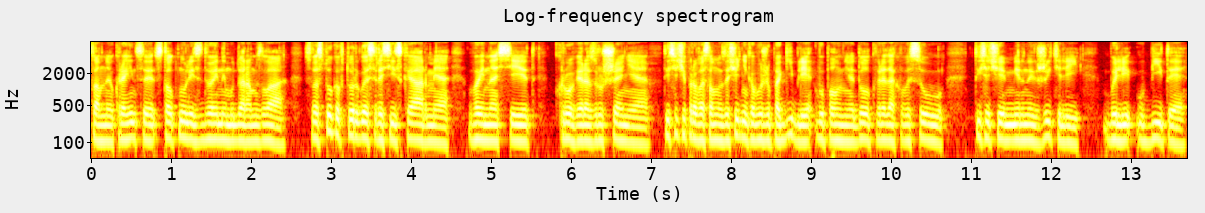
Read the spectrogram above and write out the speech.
православные украинцы столкнулись с двойным ударом зла. С востока вторглась российская армия, война сеет крови разрушения. Тысячи православных защитников уже погибли, выполняя долг в рядах ВСУ. Тысячи мирных жителей были убиты,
